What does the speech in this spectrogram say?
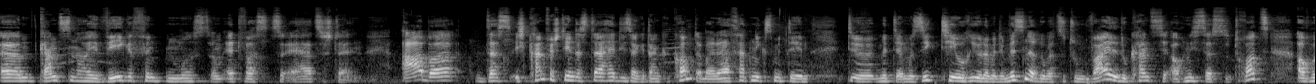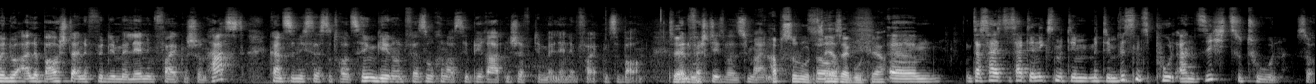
ähm, ganz neue Wege finden musst, um etwas zu, herzustellen. Aber das, ich kann verstehen, dass daher dieser Gedanke kommt, aber das hat nichts mit dem, mit der Musiktheorie oder mit dem Wissen darüber zu tun, weil du kannst ja auch nichtsdestotrotz, auch wenn du alle Bausteine für den Millennium Falcon schon hast, kannst du nichtsdestotrotz hingehen und versuchen, aus dem Piratenschiff den Millennium Falcon zu bauen. Sehr wenn du gut. verstehst, was ich meine. Absolut, sehr, sehr gut, ja. Ähm, das heißt, es hat ja nichts mit dem, mit dem Wissenspool an sich zu tun. So.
